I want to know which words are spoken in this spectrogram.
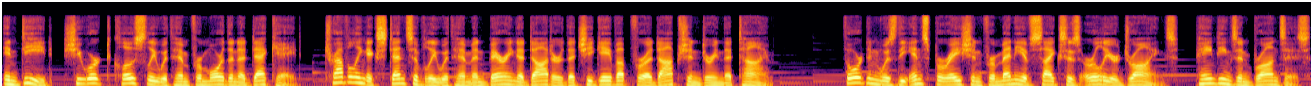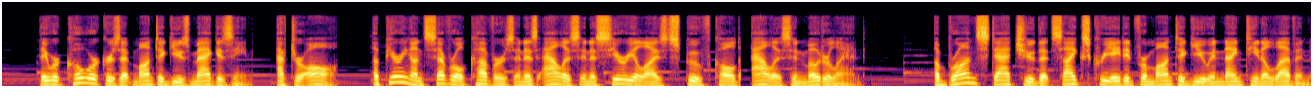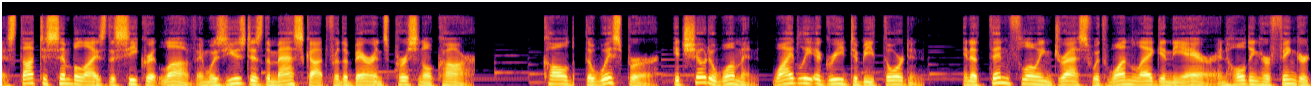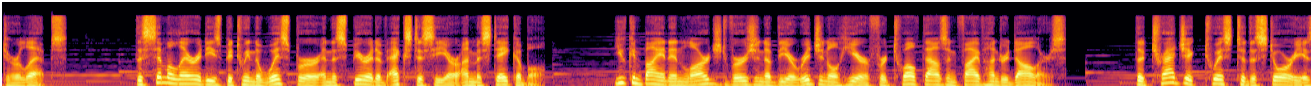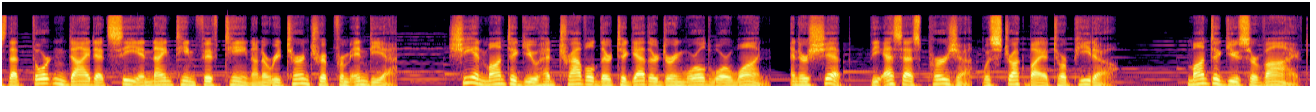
Indeed, she worked closely with him for more than a decade, traveling extensively with him and bearing a daughter that she gave up for adoption during that time. Thornton was the inspiration for many of Sykes's earlier drawings, paintings and bronzes. They were co-workers at Montagu's magazine, after all, appearing on several covers and as Alice in a serialized spoof called Alice in Motorland. A bronze statue that Sykes created for Montagu in 1911 is thought to symbolize the secret love and was used as the mascot for the Baron's personal car. Called, The Whisperer, it showed a woman, widely agreed to be Thornton, in a thin flowing dress with one leg in the air and holding her finger to her lips. The similarities between the Whisperer and the Spirit of Ecstasy are unmistakable. You can buy an enlarged version of the original here for $12,500. The tragic twist to the story is that Thornton died at sea in 1915 on a return trip from India. She and Montagu had traveled there together during World War I, and her ship, the SS Persia, was struck by a torpedo. Montagu survived.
